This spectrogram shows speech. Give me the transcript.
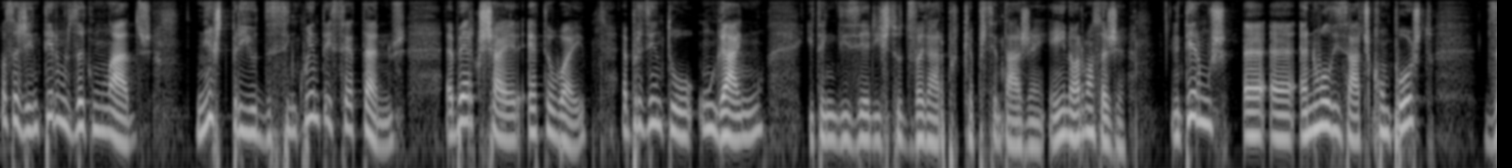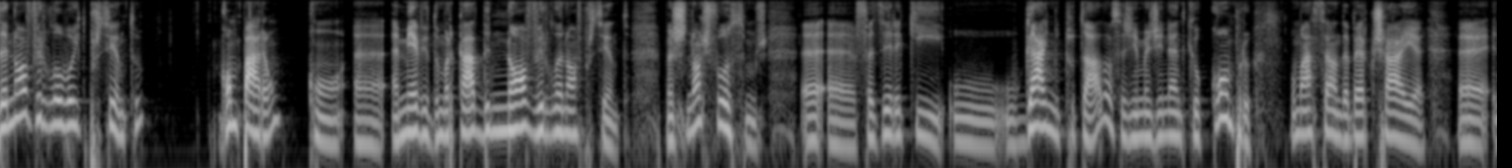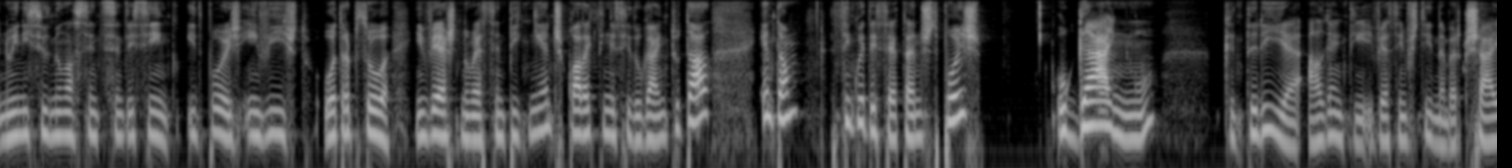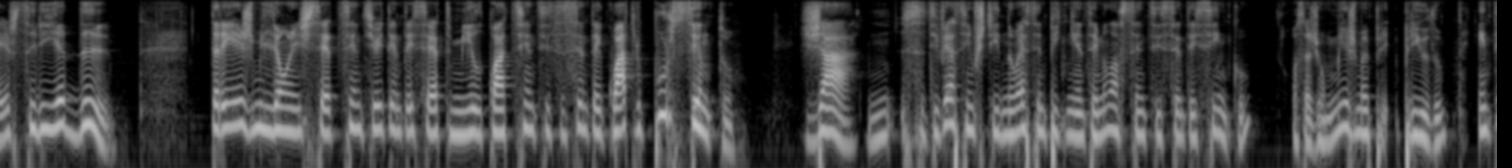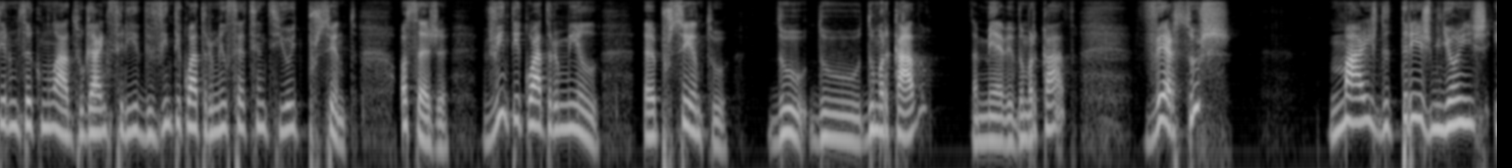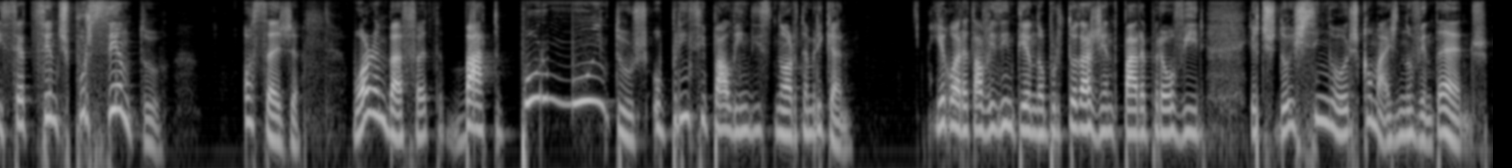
Ou seja, em termos acumulados, neste período de 57 anos, a Berkshire Hathaway apresentou um ganho, e tenho de dizer isto devagar porque a percentagem é enorme, ou seja, em termos ah, ah, anualizados composto, 19,8% comparam com ah, a média do mercado de 9,9%. Mas se nós fôssemos ah, ah, fazer aqui o, o ganho total, ou seja, imaginando que eu compro uma ação da Berkshire ah, no início de 1965 e depois invisto, outra pessoa investe no S&P 500, qual é que tinha sido o ganho total? Então, 57 anos depois, o ganho que teria alguém que tivesse investido na Berkshire seria de 3.787.464%. Já se tivesse investido no S&P 500 em 1965, ou seja, o mesmo pe- período, em termos acumulados o ganho seria de 24.708%. Ou seja, 24.000% eh, por cento do, do, do mercado, a média do mercado, versus mais de 3 milhões e 700%. Ou seja, Warren Buffett bate por muitos o principal índice norte-americano. E agora talvez entendam porque toda a gente para para ouvir estes dois senhores com mais de 90 anos.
